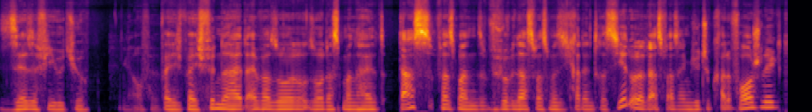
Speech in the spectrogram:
sehr, sehr viel YouTube. Ja, auf jeden Fall. Weil ich, weil ich finde halt einfach so, so, dass man halt das, was man, für das, was man sich gerade interessiert oder das, was einem YouTube gerade vorschlägt,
